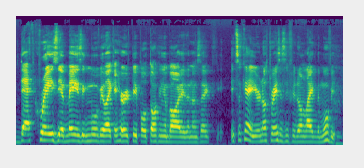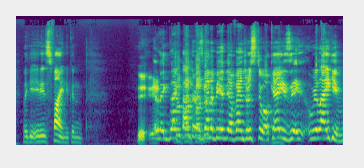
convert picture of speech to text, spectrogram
that crazy amazing movie. Like I heard people talking about it, and I was like, it's okay. You're not racist if you don't like the movie. Like it, it is fine. You can Yeah, yeah. like Black But- but- Panther but- is gonna be in the Avengers too. Okay, He's- we like him.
